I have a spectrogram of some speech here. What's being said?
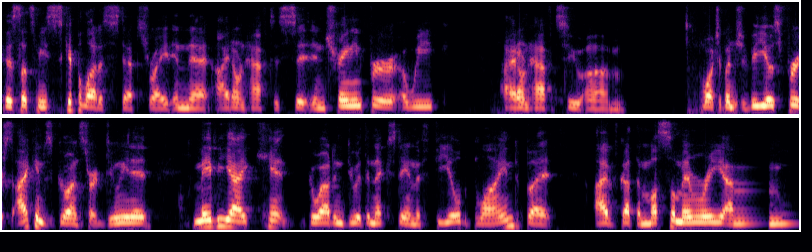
this lets me skip a lot of steps, right? In that I don't have to sit in training for a week. I don't have to um, watch a bunch of videos first. I can just go out and start doing it. Maybe I can't go out and do it the next day in the field blind, but I've got the muscle memory. I'm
